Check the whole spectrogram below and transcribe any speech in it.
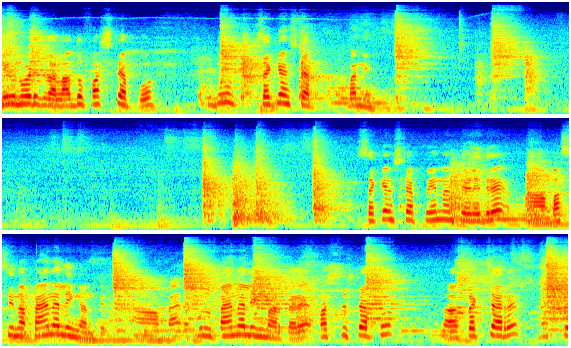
ನೀವು ನೋಡಿದ್ರಲ್ಲ, ಅದು ಫಸ್ಟ್ ಸ್ಟೆಪ್ಪು ಇದು ಸೆಕೆಂಡ್ ಸ್ಟೆಪ್ ಬನ್ನಿ. ಸೆಕೆಂಡ್ ಸ್ಟೆಪ್ ಏನಂತ ಹೇಳಿದ್ರೆ ಬಸ್ಸಿನ ಪ್ಯಾನಲಿಂಗ್ ಅಂತೆ. ಫುಲ್ ಪ್ಯಾನಲಿಂಗ್ ಮಾಡ್ತಾರೆ. First step structure next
